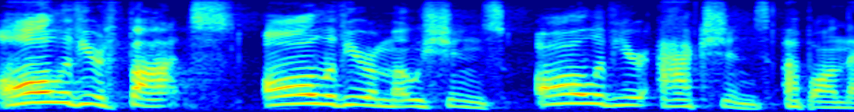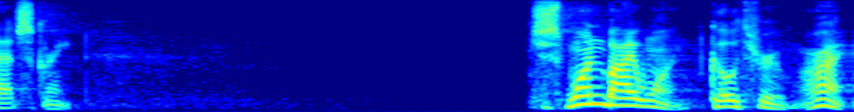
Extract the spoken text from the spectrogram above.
all of your thoughts, all of your emotions, all of your actions up on that screen. Just one by one, go through. All right,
